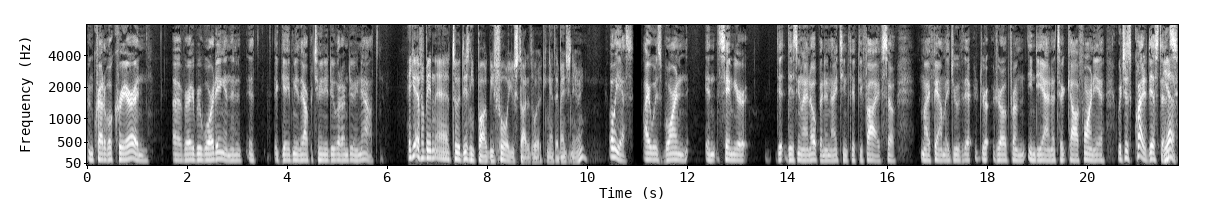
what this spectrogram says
incredible career and uh, very rewarding. And then it, it, it gave me the opportunity to do what I'm doing now. Had you ever been uh, to a Disney park before you started working at Imagineering? Oh yes, I was born in the same year D- Disneyland opened in 1955. So my family drove there, dro- drove from Indiana to California, which is quite a distance,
